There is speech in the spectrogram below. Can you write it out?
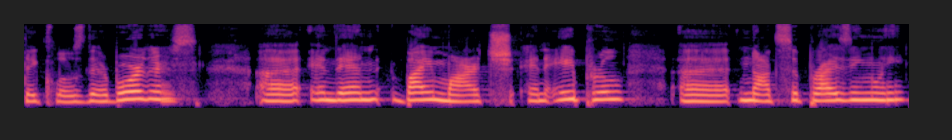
they closed their borders, uh, and then by March and April, uh, not surprisingly,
